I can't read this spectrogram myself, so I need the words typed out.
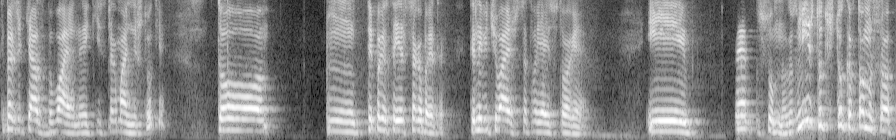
тебе життя збиває на якісь нормальні штуки, то м, ти перестаєш це робити. ти не відчуваєш, що це твоя історія. І це сумно. Розумієш, тут штука в тому, що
